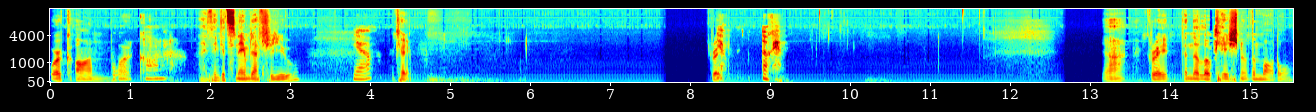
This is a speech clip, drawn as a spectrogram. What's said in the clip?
work on. Work on. I think it's named after you. Yeah. Okay. Great. Yeah. Okay. Yeah, great. Then the location of the model.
